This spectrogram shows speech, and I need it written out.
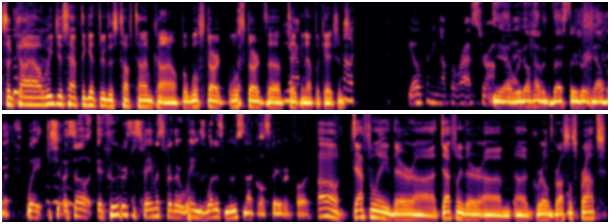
so Kyle, we just have to get through this tough time, Kyle. But we'll start. We'll start uh, Yeah. taking applications. Not opening up a restaurant. Yeah, but- we don't have investors right now, but wait. So, if Hooters is famous for their wings, what is Moose Knuckles favored for? Oh, definitely their uh, definitely their um, uh, grilled Brussels sprouts.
